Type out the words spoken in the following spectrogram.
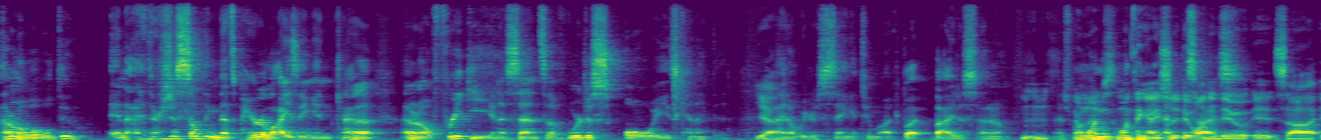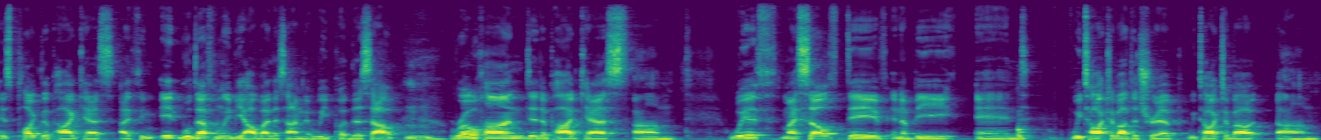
I don't know what we'll do. And I- there's just something that's paralyzing and kind of, I don't know, freaky in a sense of we're just always connected. Yeah. I know we're just saying it too much, but but I just I don't know. I just And one one thing I actually do want to do is uh, is plug the podcast. I think it will definitely be out by the time that we put this out. Mm-hmm. Rohan did a podcast um, with myself, Dave, and Abi, and we talked about the trip. We talked about um,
